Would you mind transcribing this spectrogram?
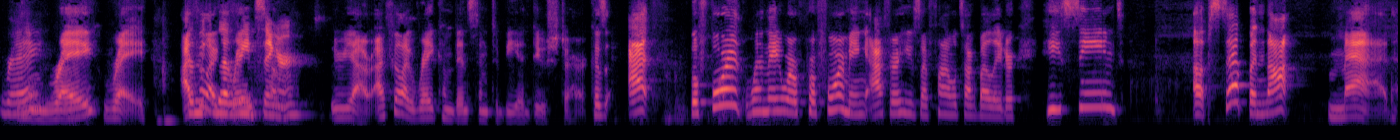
Ray, Ray. Ray. I the, feel like the Ray lead singer. yeah, I feel like Ray convinced him to be a douche to her. Because at before when they were performing, after he was like, fine, we'll talk about it later, he seemed upset but not mad.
